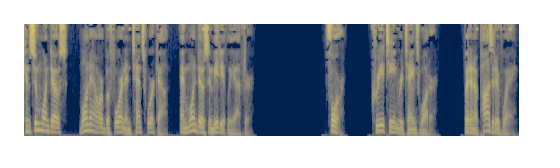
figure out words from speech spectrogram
Consume one dose, 1 hour before an intense workout, and one dose immediately after. 4. Creatine retains water. But in a positive way.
